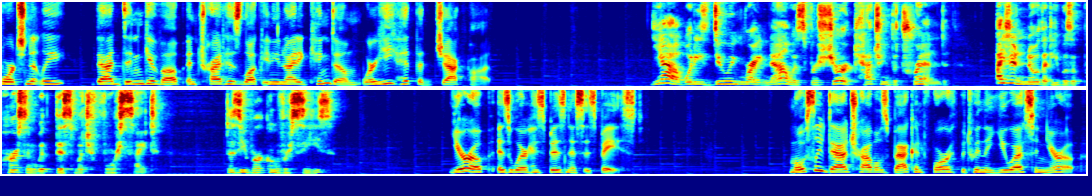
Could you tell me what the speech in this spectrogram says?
Fortunately, Dad didn't give up and tried his luck in the United Kingdom where he hit the jackpot. Yeah, what he's doing right now is for sure catching the trend. I didn't know that he was a person with this much foresight. Does he work overseas? Europe is where his business is based. Mostly, Dad travels back and forth between the US and Europe.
